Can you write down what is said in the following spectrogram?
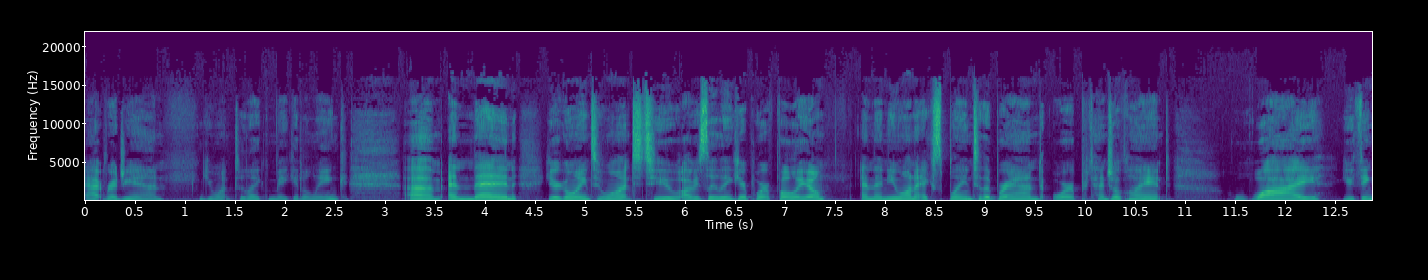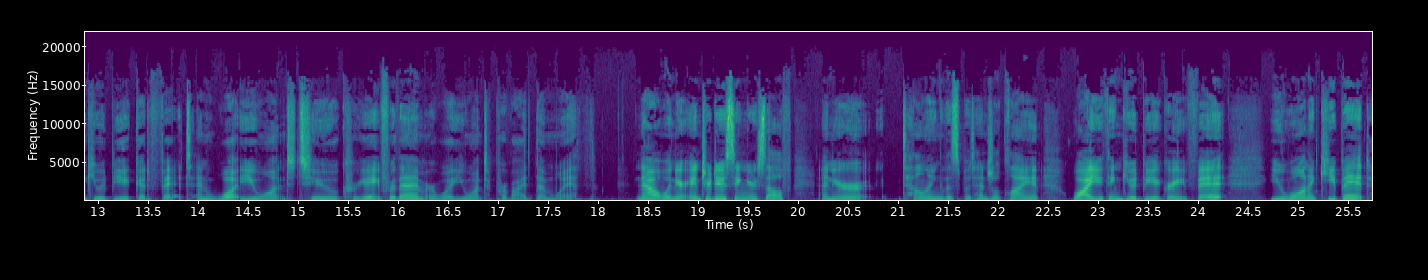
at Reggie Ann. You want to like make it a link. Um, and then you're going to want to obviously link your portfolio. And then you want to explain to the brand or potential client why you think you would be a good fit and what you want to create for them or what you want to provide them with. Now, when you're introducing yourself and you're telling this potential client why you think you would be a great fit, you want to keep it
